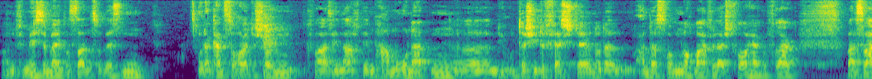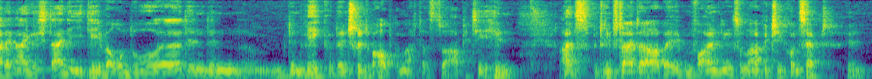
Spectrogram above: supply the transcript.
Und für mich ist immer interessant zu wissen, oder kannst du heute schon quasi nach den paar Monaten äh, die Unterschiede feststellen oder andersrum nochmal vielleicht vorher gefragt, was war denn eigentlich deine Idee, warum du äh, den, den, den Weg oder den Schritt überhaupt gemacht hast zur APT hin? Als Betriebsleiter, aber eben vor allen Dingen zum APT-Konzept hin.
